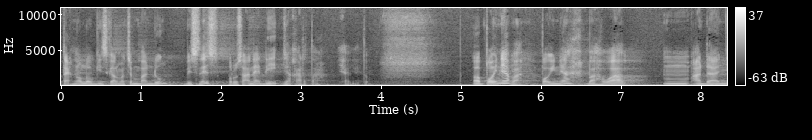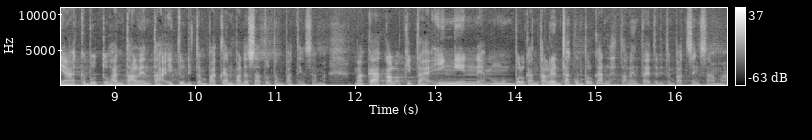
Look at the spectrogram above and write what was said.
teknologi segala macam Bandung bisnis perusahaannya di Jakarta ya gitu uh, poinnya apa poinnya bahwa hmm, adanya kebutuhan talenta itu ditempatkan pada satu tempat yang sama. Maka kalau kita ingin ya mengumpulkan talenta, kumpulkanlah talenta itu di tempat yang sama.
